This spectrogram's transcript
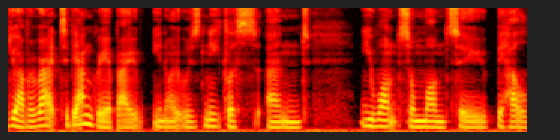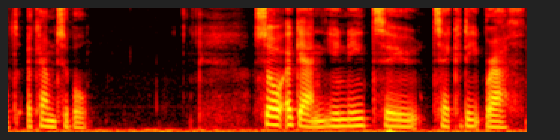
you have a right to be angry about. You know, it was needless and you want someone to be held accountable. So, again, you need to take a deep breath,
